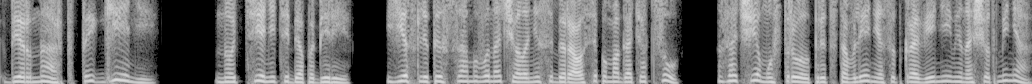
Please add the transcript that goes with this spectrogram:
Бернард, ты гений! Но тени тебя побери, если ты с самого начала не собирался помогать отцу, Зачем устроил представление с откровениями насчет меня?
